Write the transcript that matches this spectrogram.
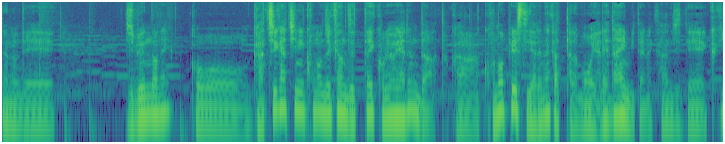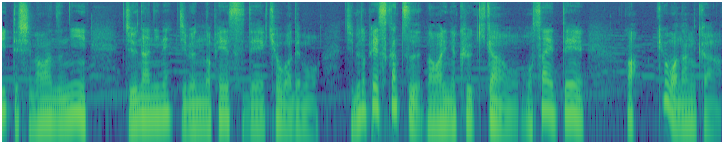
なので、自分のね、こう、ガチガチにこの時間絶対これをやるんだとか、このペースでやれなかったらもうやれないみたいな感じで区切ってしまわずに、柔軟にね、自分のペースで今日はでも、自分のペースかつ周りの空気感を抑えて、あ、今日はなんか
